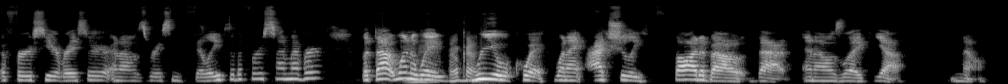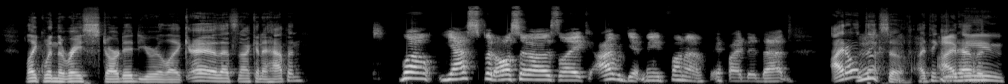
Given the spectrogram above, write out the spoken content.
a first year racer and I was racing Philly for the first time ever. But that went Mhm. away Okay. real quick when I actually thought about that, and I was like, yeah, no. Like when the race started, you were like, "Eh, that's not going to happen." Well, yes, but also I was like, I would get made fun of if I did that. I don't Yeah. think so. I think you I would have mean,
